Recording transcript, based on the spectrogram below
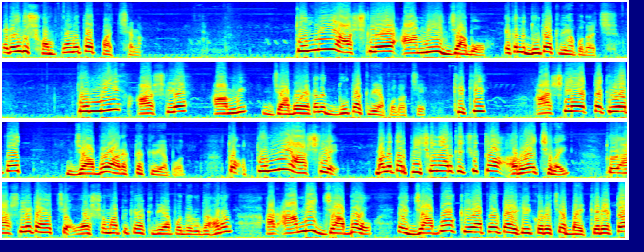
এটা কিন্তু সম্পূর্ণতা পাচ্ছে না। তুমি আসলে আমি যাব, এখানে দুটা ক্রিয়াপদ আছে। তুমি আসলে আমি যাব, এখানে দুটা ক্রিয়াপদ আছে। কি কি? আসলে একটা ক্রিয়াপদ, যাব আর একটা ক্রিয়াপদ। তো তুমি আসলে মানে তার পিছনে আর কিছু একটা রয়েছে ভাই। তো আসলেটা হচ্ছে অসমাপিকা ক্রিয়াপদের উদাহরণ। আর আমি যাব, এই যাব ক্রিয়াপদটা কি করেছে? বাক্যের একটা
